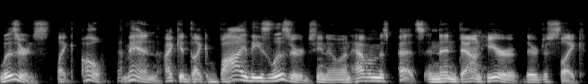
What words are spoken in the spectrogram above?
lizards. Like, oh man, I could like buy these lizards, you know, and have them as pets. And then down here, they're just like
